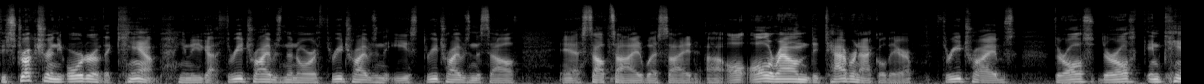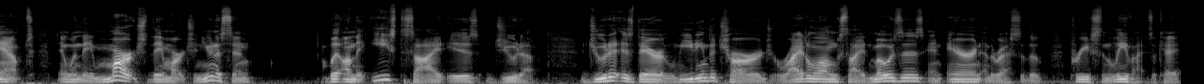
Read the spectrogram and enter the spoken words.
the structure and the order of the camp, you know, you got three tribes in the north, three tribes in the east, three tribes in the south, uh, south side, west side, uh, all, all around the tabernacle there, three tribes they're all they're all encamped, and when they march, they march in unison. But on the east side is Judah. Judah is there leading the charge right alongside Moses and Aaron and the rest of the priests and Levites. Okay,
